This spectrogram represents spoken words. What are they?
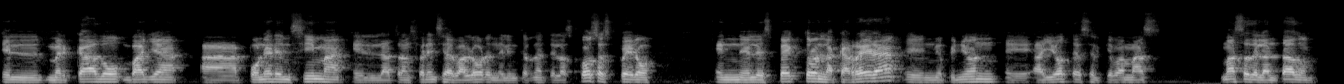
el mercado vaya a poner encima la transferencia de valor en el Internet de las Cosas, pero en el espectro, en la carrera, en mi opinión, eh, IOTA es el que va más, más adelantado.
